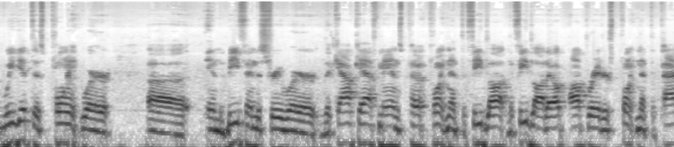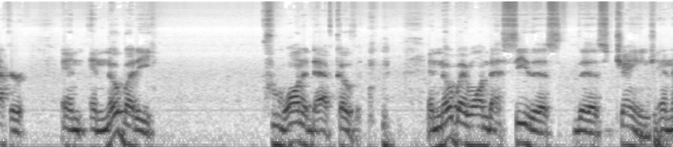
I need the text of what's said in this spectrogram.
we get this point where uh, in the beef industry where the cow calf man's po- pointing at the feedlot and the feedlot op- operators pointing at the packer, and and nobody wanted to have COVID. and nobody wanted to see this this change. And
